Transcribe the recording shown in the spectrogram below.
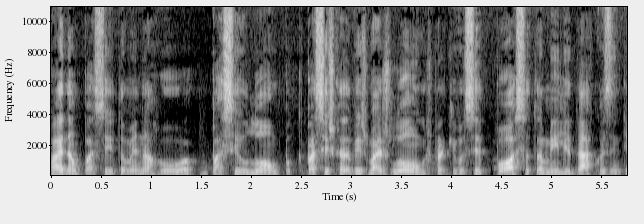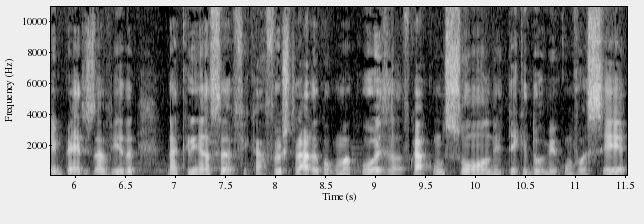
vai dar um passeio também na rua, um passeio longo, passeios cada vez mais longos, para que você possa também lidar com as intempéries da vida, da criança ficar frustrada com alguma coisa, ela ficar com sono e ter que dormir com você.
